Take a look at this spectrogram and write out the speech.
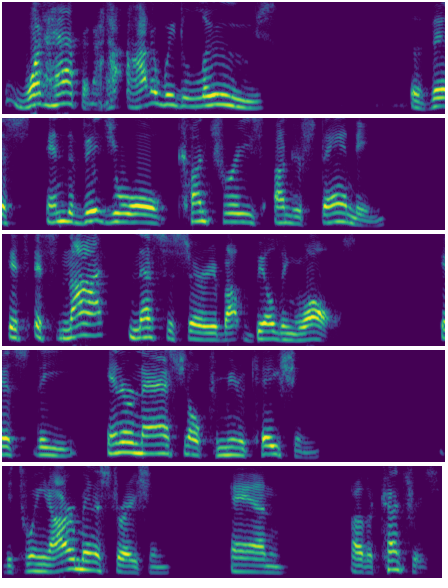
what happened? How, how did we lose this individual country's understanding? It's it's not necessary about building walls. It's the international communication between our administration and other countries,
